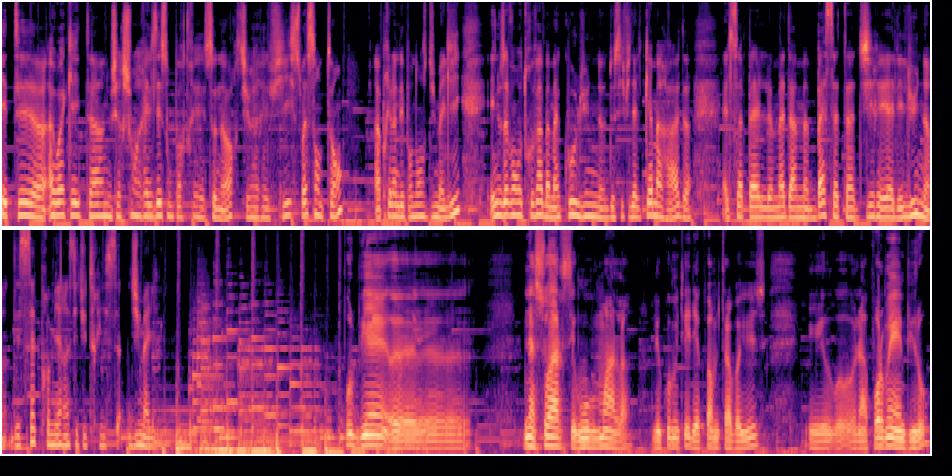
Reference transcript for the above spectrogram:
Était euh, Awa Keita. Nous cherchons à réaliser son portrait sonore sur RFI, 60 ans après l'indépendance du Mali. Et nous avons retrouvé à Bamako l'une de ses fidèles camarades. Elle s'appelle Madame Bassata Djiré. Elle est l'une des sept premières institutrices du Mali. Pour bien euh, n'asseoir ce mouvement-là, le comité des femmes travailleuses, et on a formé un bureau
